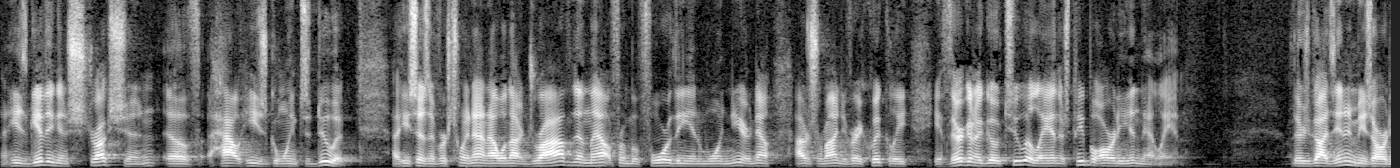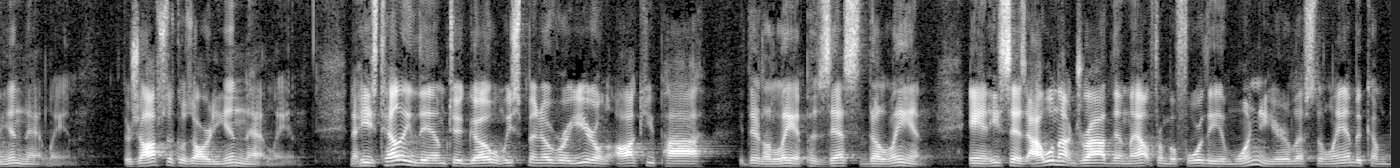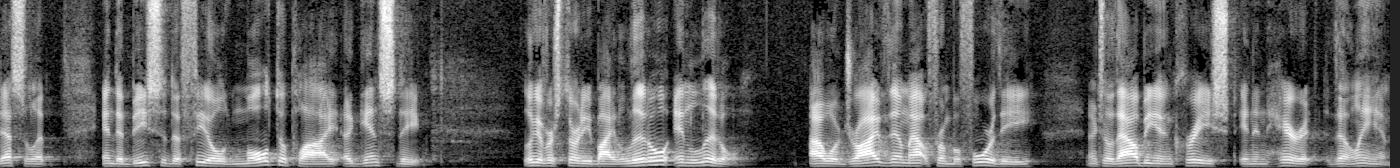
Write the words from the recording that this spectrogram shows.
And he's giving instruction of how he's going to do it. Uh, he says in verse 29, I will not drive them out from before thee in one year. Now, I'll just remind you very quickly if they're going to go to a land, there's people already in that land. There's God's enemies already in that land. There's obstacles already in that land. Now, he's telling them to go, and we spend over a year on occupy the land, possess the land. And he says, I will not drive them out from before thee in one year, lest the land become desolate and the beasts of the field multiply against thee. Look at verse 30. By little and little I will drive them out from before thee until thou be increased and inherit the land.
